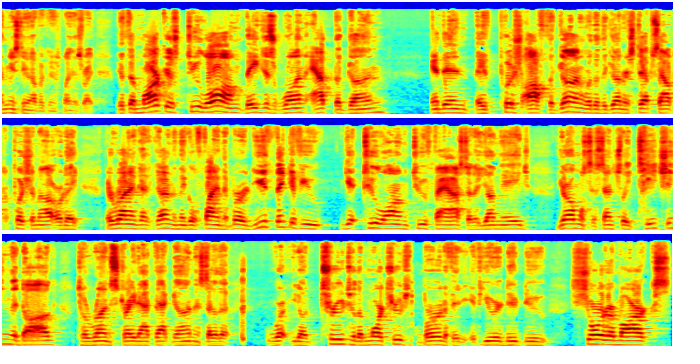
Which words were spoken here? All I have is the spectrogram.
let me see if I can explain this right, if the mark is too long, they just run at the gun, and then they push off the gun, whether the gunner steps out to push them out or they they're running at the gun and they go find the bird. Do you think if you get too long, too fast at a young age, you're almost essentially teaching the dog to run straight at that gun instead of the, you know, true to the more true to the bird. If it, if you were to do shorter marks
